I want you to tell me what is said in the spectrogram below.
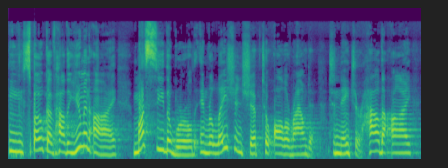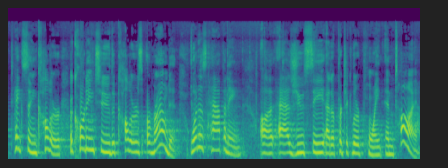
he spoke of how the human eye must see the world in relationship to all around it, to nature, how the eye takes in color according to the colors around it. What is happening uh, as you see at a particular point in time?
